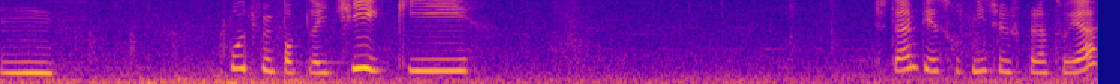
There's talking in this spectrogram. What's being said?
Mm. Pójdźmy po plejciki. Czy ten pies hutniczy już pracuje?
